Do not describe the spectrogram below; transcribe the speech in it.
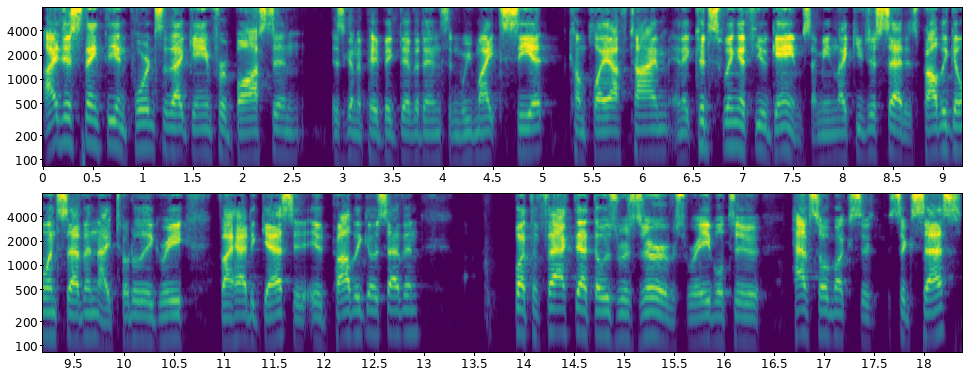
I just think the importance of that game for Boston is going to pay big dividends, and we might see it come playoff time, and it could swing a few games. I mean, like you just said, it's probably going seven. I totally agree. If I had to guess, it, it would probably go seven. But the fact that those reserves were able to have so much su- success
